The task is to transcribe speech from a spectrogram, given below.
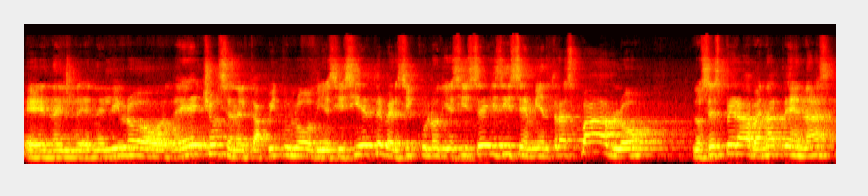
en el, en el libro de Hechos, en el capítulo 17, versículo 16, dice, mientras Pablo los esperaba en Atenas,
